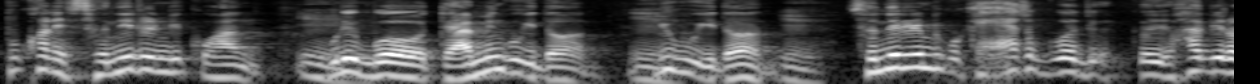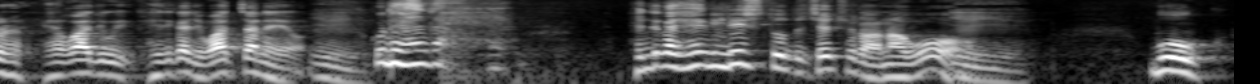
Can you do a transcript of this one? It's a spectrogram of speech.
북한의 선의를 믿고 한 예. 우리 뭐 대한민국이든 예. 미국이든 예. 선의를 믿고 계속 그, 그 합의를 해가지고 현재까지 왔잖아요. 예. 근데 현재 현재가 핵 리스트도 제출 안 하고. 뭐,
